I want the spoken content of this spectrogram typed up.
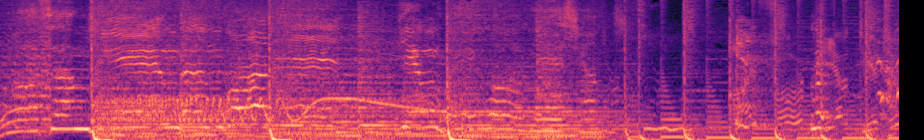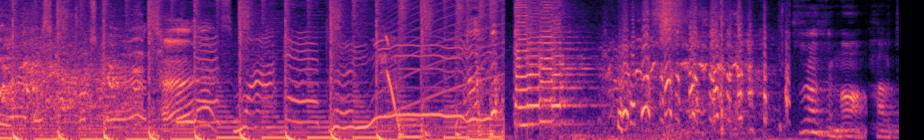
我曾经等过你，因为我也想见。是什么？好吃。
